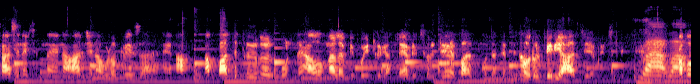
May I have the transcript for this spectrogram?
ஃபேசினேஷன் என்ன ஆர்ஜினா அவ்வளவு கிரேஸா நான் நான் பார்த்துட்டு இருக்கிற ஒரு பொண்ணு அவங்க மேல அப்படி போயிட்டு இருக்காங்களே அப்படின்னு சொல்லிட்டு பார்க்கும்போது தான் தெரிஞ்சது அவர் ஒரு பெரிய ஆர்ஜி அப்படின்னு சொல்லி. அப்போ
